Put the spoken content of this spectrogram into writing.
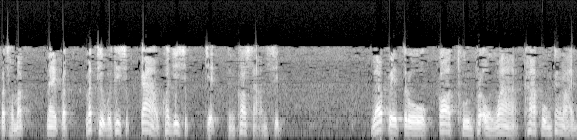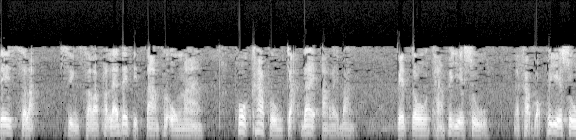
ปฐมในมัทธิวบทที่สิบเก้าข้อยี่สิบเจ็ดถึงข้อสามสิบแล้วเปโตรก็ทูลพระองค์ว่าข้าพงทั้งหลายได้สละสิ่งสารพัดและได้ติดตามพระองค์มา พวกข้าพระองค์จะได้อะไรบ้าง เปโตรถามพระเยซูนะครับ บอกพระเยซู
